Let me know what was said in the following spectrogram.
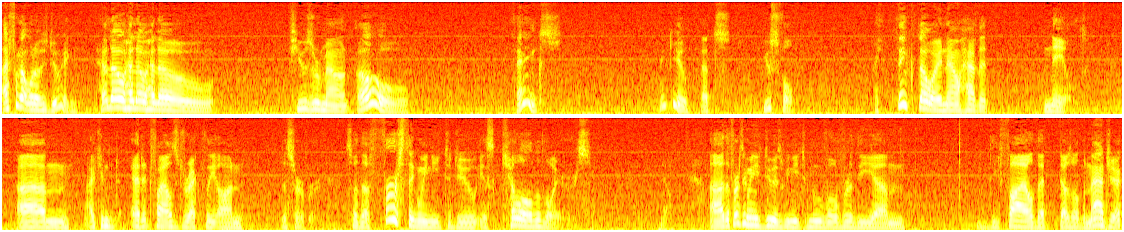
I forgot what I was doing. Hello, hello, hello. fusermount. Oh. Thanks. Thank you. That's useful. I think, though, I now have it nailed. Um, I can edit files directly on the server. So the first thing we need to do is kill all the lawyers. Uh, the first thing we need to do is we need to move over the um, the file that does all the magic,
